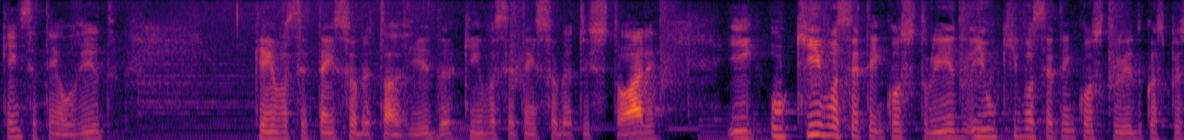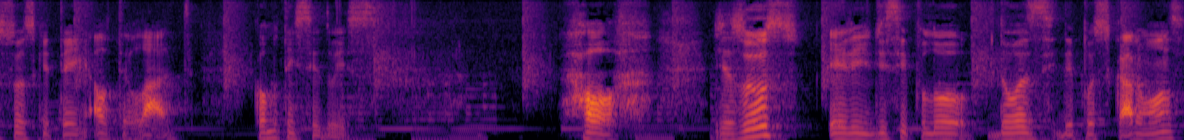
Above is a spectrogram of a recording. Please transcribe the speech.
Quem você tem ouvido? Quem você tem sobre a tua vida? Quem você tem sobre a tua história? E o que você tem construído e o que você tem construído com as pessoas que têm ao teu lado? Como tem sido isso? Oh, Jesus, ele discipulou 12, depois ficaram 11.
